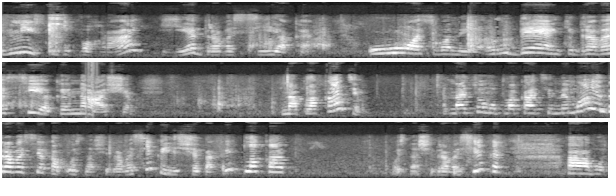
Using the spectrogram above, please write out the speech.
в місті Буквограй є дровосеки. Ось вони, руденькі дровосеки наші. На плакаті, на цьому плакаті немає дровосека. Ось наші дровосеки, є ще такий плакат. Ось наші дровосеки. А от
